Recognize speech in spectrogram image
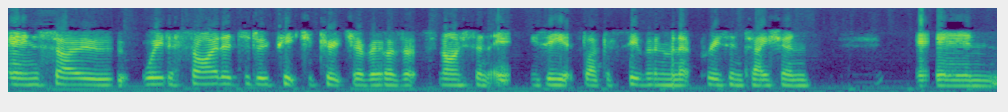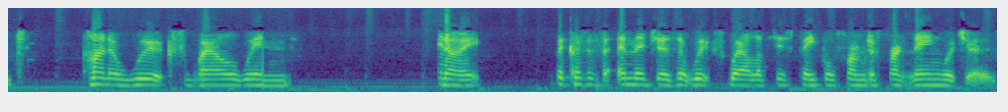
And so we decided to do Pecha Kucha because it's nice and easy. It's like a seven minute presentation and kind of works well when, you know, because of the images, it works well if there's people from different languages.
